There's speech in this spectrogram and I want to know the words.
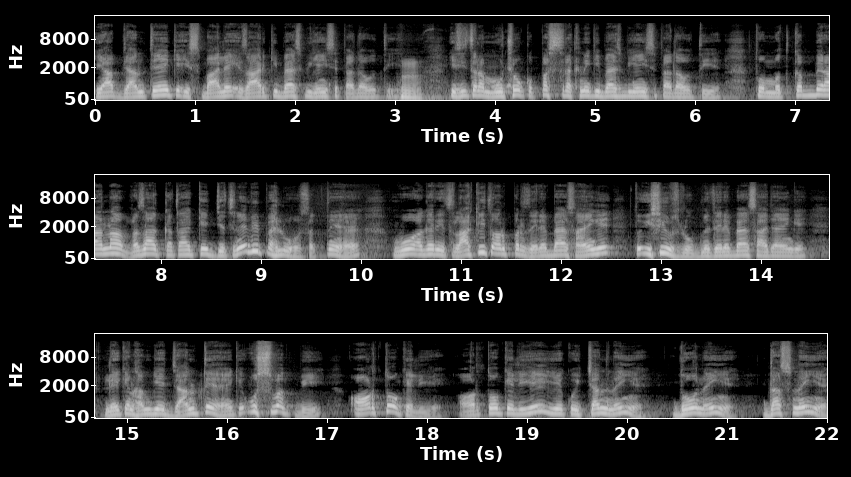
یہ آپ جانتے ہیں کہ اس بال اظہار کی بحث بھی یہیں سے پیدا ہوتی ہے۔ اسی طرح مونچھوں کو پس رکھنے کی بحث بھی یہیں سے پیدا ہوتی ہے۔ تو متکبرانہ وضع قطع کے جتنے بھی پہلو ہو سکتے ہیں وہ اگر اطلاقی طور پر زیر بحث آئیں گے تو اسی اسلوب میں زیر بحث آ جائیں گے۔ لیکن ہم یہ جانتے ہیں کہ اس وقت بھی عورتوں کے لیے عورتوں کے لیے یہ کوئی چند نہیں ہے دو نہیں ہے دس نہیں ہے۔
